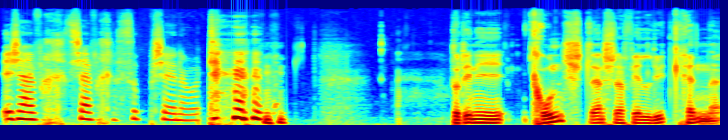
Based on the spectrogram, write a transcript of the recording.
ist einfach, ist einfach ein super schöner Ort. Durch deine Kunst lernst du ja viele Leute kennen.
